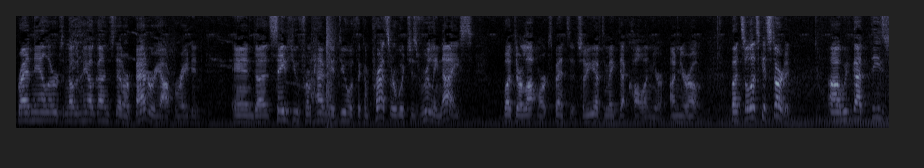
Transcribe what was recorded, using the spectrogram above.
brad nailers and other nail guns that are battery operated, and saves you from having to deal with the compressor, which is really nice, but they're a lot more expensive. So you have to make that call on your on your own. But so let's get started. we've got these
